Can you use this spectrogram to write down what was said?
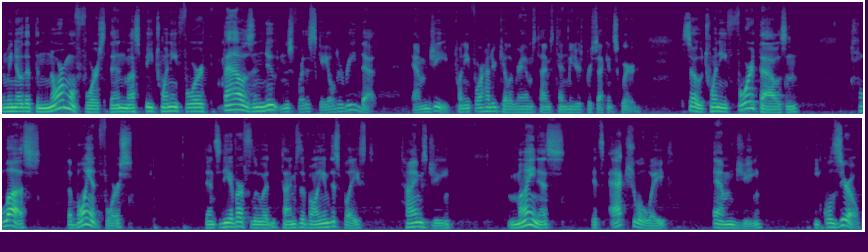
And we know that the normal force then must be 24,000 newtons for the scale to read that. Mg, 2,400 kilograms times 10 meters per second squared. So 24,000 plus the buoyant force, density of our fluid, times the volume displaced, times g, minus its actual weight, mg, equals 0.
